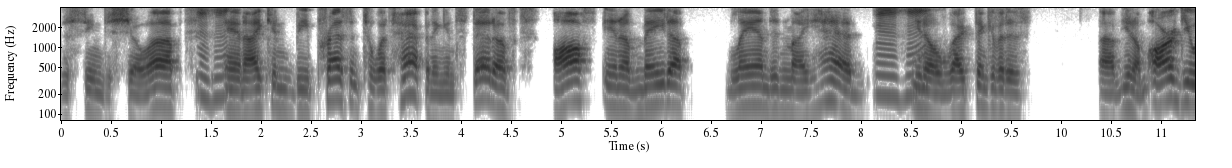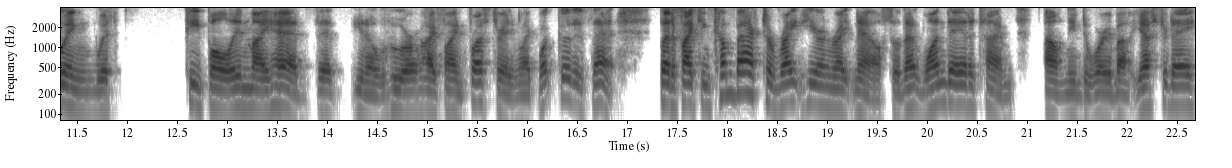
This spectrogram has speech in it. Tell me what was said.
just seem to show up. Mm-hmm. And I can be present to what's happening instead of off in a made up land in my head. Mm-hmm. You know, I think of it as, uh, you know, I'm arguing with people in my head that, you know, who are I find frustrating. Like, what good is that? But if I can come back to right here and right now, so that one day at a time, I don't need to worry about yesterday.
